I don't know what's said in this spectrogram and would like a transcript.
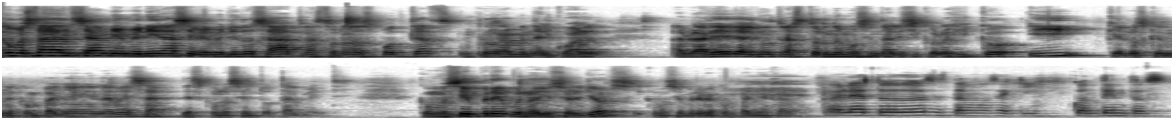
¿cómo están? Sean bienvenidas y bienvenidos a Trastornados Podcast, un programa en el cual hablaré de algún trastorno emocional y psicológico y que los que me acompañan en la mesa desconocen totalmente. Como siempre, bueno, yo soy el George y como siempre me acompaña Javi. Hola a todos, estamos aquí, contentos.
